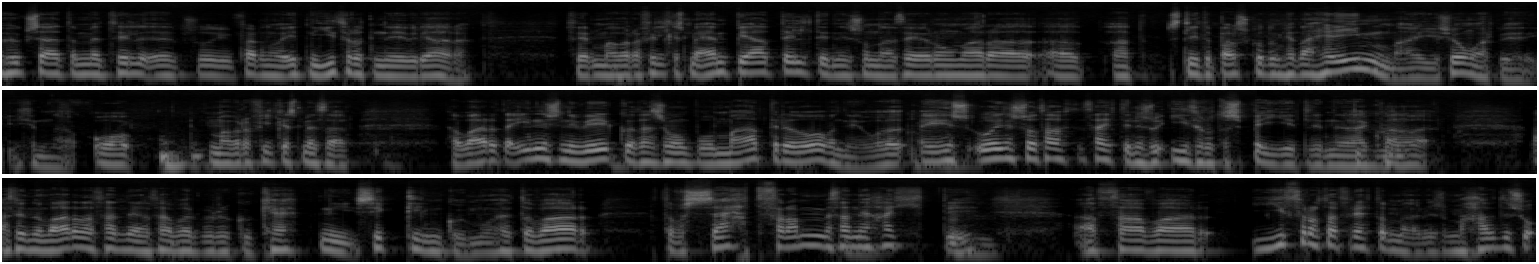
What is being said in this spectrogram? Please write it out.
hugsaði þetta með til, eh, svo ég fari nú einni íþróttinni yfir í aðra þegar maður var að fylgjast með NBA-deildinni þegar hún var að, að, að slíta barskotum hérna heima í sjónvarpið hérna, og maður var að fylgjast með þar það var þetta einu sinni viku þar sem hún búið matrið ofan í og eins og, eins og það, þættin eins og íþróttaspeillin eða hvað það var. Að þeim var það þannig að það var bara eitthvað keppni í siglingum og þetta var, þetta var sett fram með þannig hætti að það var íþróttafréttamæður sem hafði svo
